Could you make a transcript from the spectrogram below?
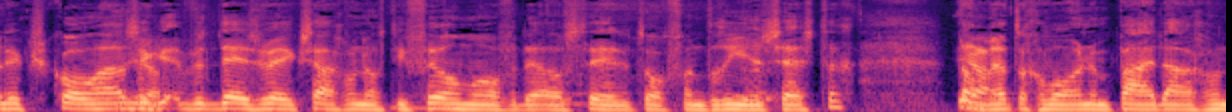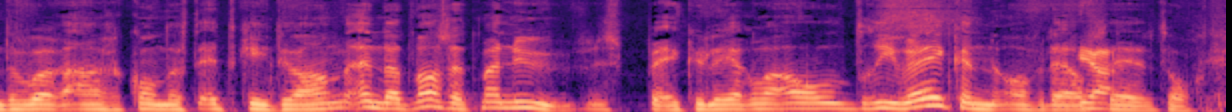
nee, Koolhaas, ja. deze week zagen we nog die film over de Elfstedentocht van 63. Dan ja. werd er gewoon een paar dagen van tevoren aangekondigd, het kiet En dat was het. Maar nu speculeren we al drie weken over de Elfstedentocht. Ja.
